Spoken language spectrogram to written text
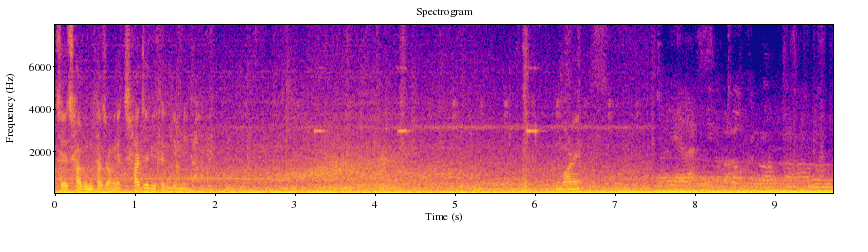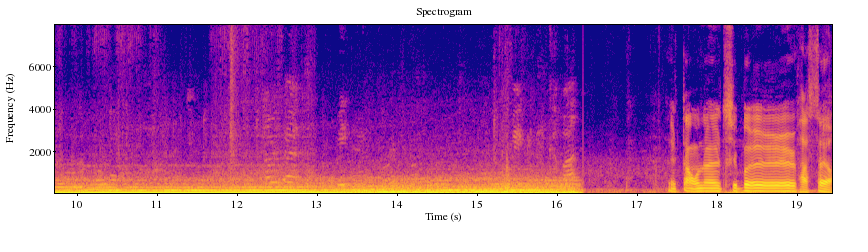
제 자금 사정에 차질이 생깁니다. 일단 오늘 집을 봤어요.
